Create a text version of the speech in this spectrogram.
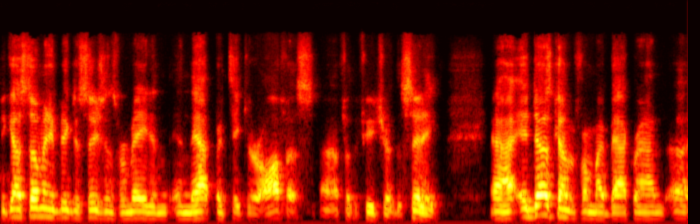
because so many big decisions were made in, in that particular office uh, for the future of the city. Uh, it does come from my background uh,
